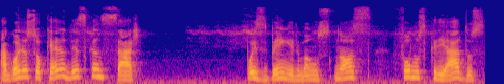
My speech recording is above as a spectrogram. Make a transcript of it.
agora eu só quero descansar. Pois bem, irmãos, nós fomos criados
